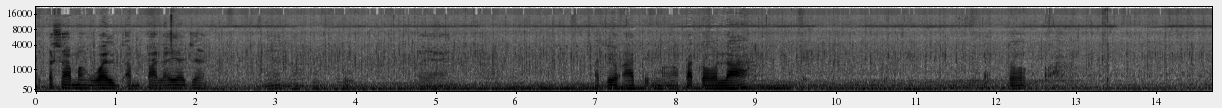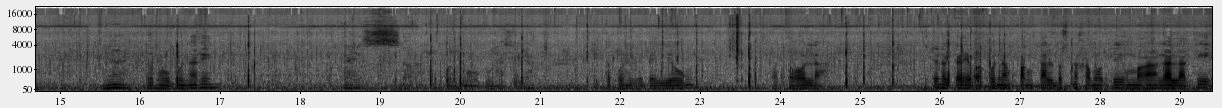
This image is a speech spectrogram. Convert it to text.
May kasamang wild ampalaya dyan. Ayan. Oh. Ayan. At yung ating mga patola. Ito. Ayan. Tumubo na rin. Guys. Ito tumubo na sila. Ito po nilagay yung patola. Ito nagtanim ako ng pangtalbos na kamote yung mga lalaki.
